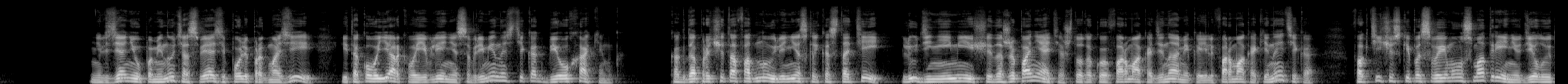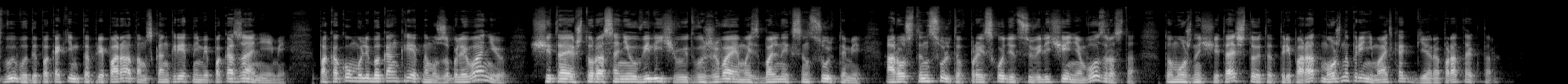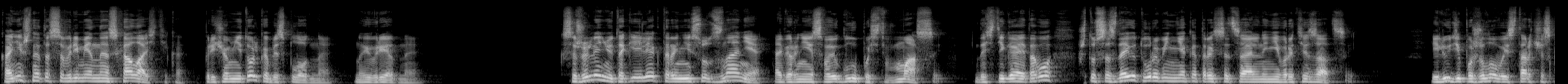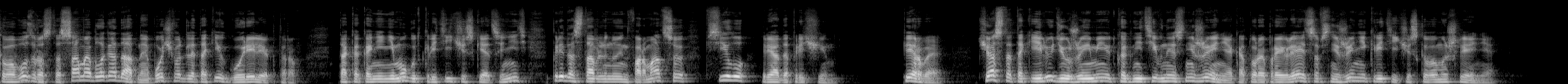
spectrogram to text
Нельзя не упомянуть о связи полипрагмазии и такого яркого явления современности, как биохакинг. Когда, прочитав одну или несколько статей, люди, не имеющие даже понятия, что такое фармакодинамика или фармакокинетика, фактически по своему усмотрению делают выводы по каким-то препаратам с конкретными показаниями по какому-либо конкретному заболеванию, считая, что раз они увеличивают выживаемость больных с инсультами, а рост инсультов происходит с увеличением возраста, то можно считать, что этот препарат можно принимать как геропротектор. Конечно, это современная схоластика, причем не только бесплодная, но и вредная. К сожалению, такие лекторы несут знания, а вернее свою глупость в массы, достигая того, что создают уровень некоторой социальной невротизации. И люди пожилого и старческого возраста – самая благодатная почва для таких горе-лекторов, так как они не могут критически оценить предоставленную информацию в силу ряда причин. Первое. Часто такие люди уже имеют когнитивное снижение, которое проявляется в снижении критического мышления –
